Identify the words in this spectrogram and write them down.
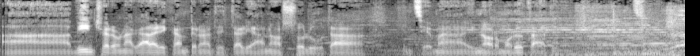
a vincere una gara di campionato italiano assoluta insieme ai normodotati.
